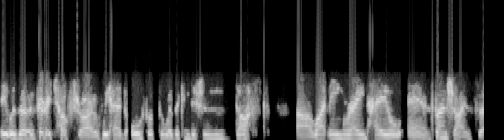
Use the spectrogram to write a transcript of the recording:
it was a very tough drive. We had all sorts of weather conditions, dust, uh, lightning, rain, hail, and sunshine. So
